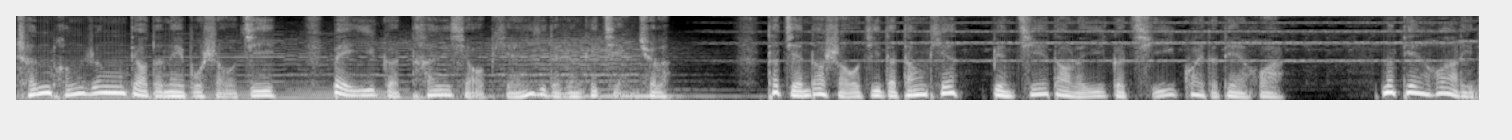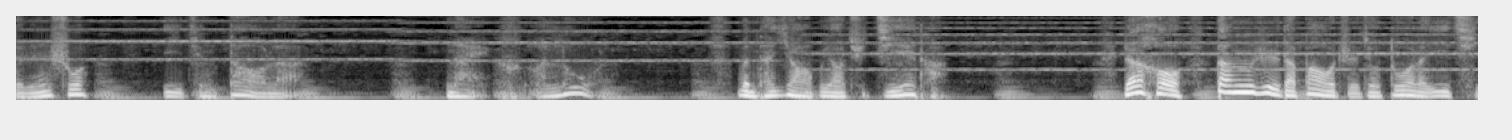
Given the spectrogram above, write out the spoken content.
陈鹏扔掉的那部手机被一个贪小便宜的人给捡去了。他捡到手机的当天，便接到了一个奇怪的电话。那电话里的人说，已经到了奈何路了，问他要不要去接他。然后当日的报纸就多了一起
